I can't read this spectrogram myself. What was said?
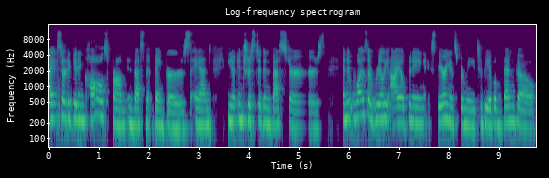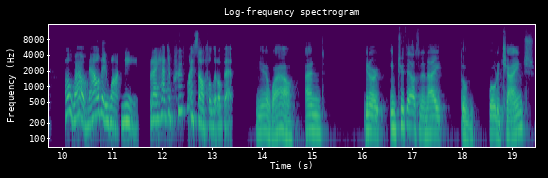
I started getting calls from investment bankers and you know interested investors and it was a really eye opening experience for me to be able to then go, oh, wow, now they want me. But I had to prove myself a little bit. Yeah, wow. And you know, in 2008, the world had changed,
